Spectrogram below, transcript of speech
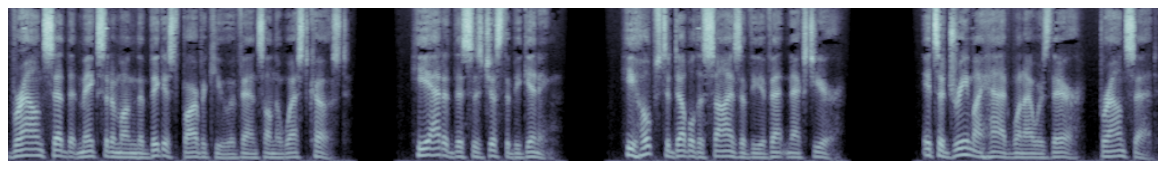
Browne said that makes it among the biggest barbecue events on the West Coast. He added this is just the beginning. He hopes to double the size of the event next year. It's a dream I had when I was there, Browne said.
